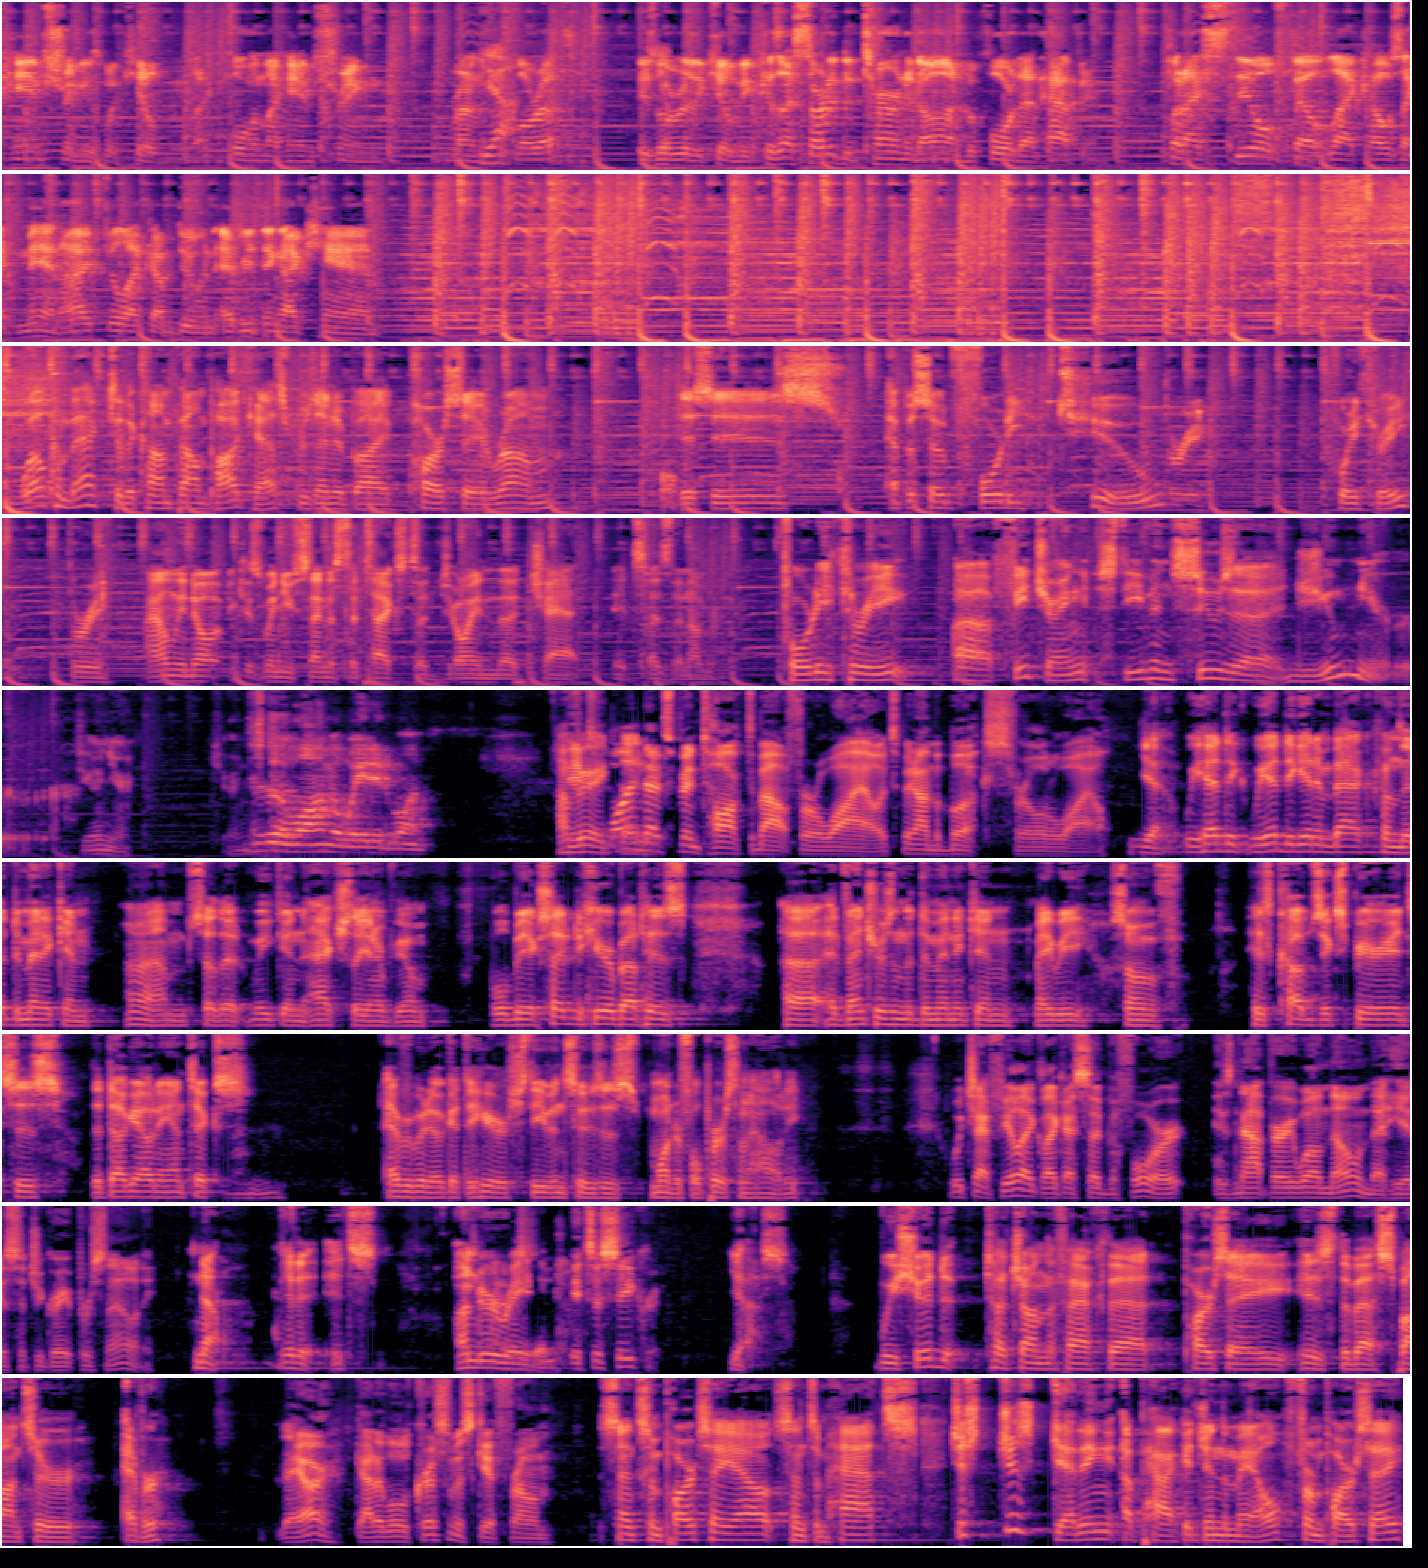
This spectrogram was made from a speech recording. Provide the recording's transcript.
hamstring is what killed me. Like pulling my hamstring running Yeah. the floor reps is what really killed me because I started to turn it on before that happened. But I still felt like I was like, man, I feel like I'm doing everything I can. Welcome back to the Compound Podcast presented by Parse Rum. This is episode 42. Three. 43? Three. I only know it because when you send us the text to join the chat, it says the number. 43, uh, featuring Steven Souza Jr. Junior. This is a long-awaited one. I'm it's very one excited. that's been talked about for a while. It's been on the books for a little while. Yeah, we had to we had to get him back from the Dominican um, so that we can actually interview him. We'll be excited to hear about his uh, adventures in the Dominican, maybe some of his Cubs experiences, the dugout antics. Everybody will get to hear Steven Souza's wonderful personality. Which I feel like, like I said before, is not very well known that he has such a great personality. No, it, it's underrated. It's a secret. Yes. We should touch on the fact that Parse is the best sponsor ever. They are. Got a little Christmas gift from them. Sent some Parse out, sent some hats. Just just getting a package in the mail from Parse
